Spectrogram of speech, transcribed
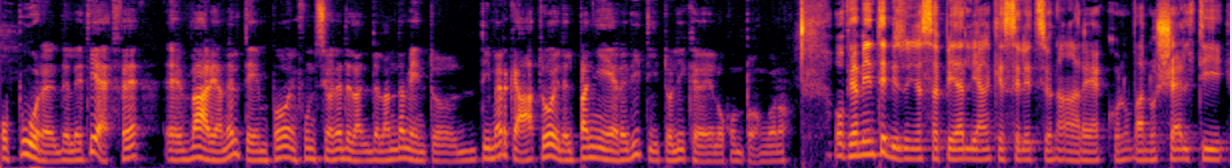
oppure dell'ETF eh, varia nel tempo in funzione della, dell'andamento di mercato e del paniere di titoli che lo compongono. Ovviamente bisogna saperli anche selezionare, ecco, non vanno scelti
